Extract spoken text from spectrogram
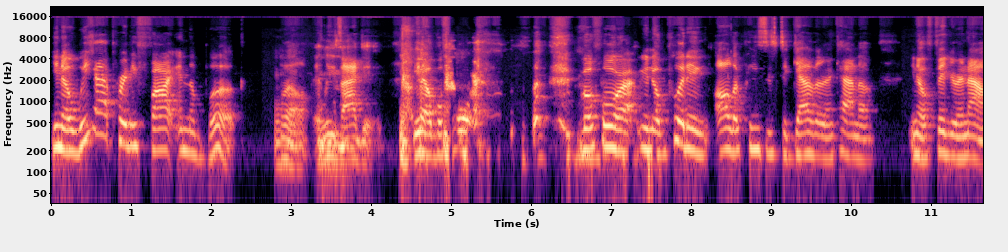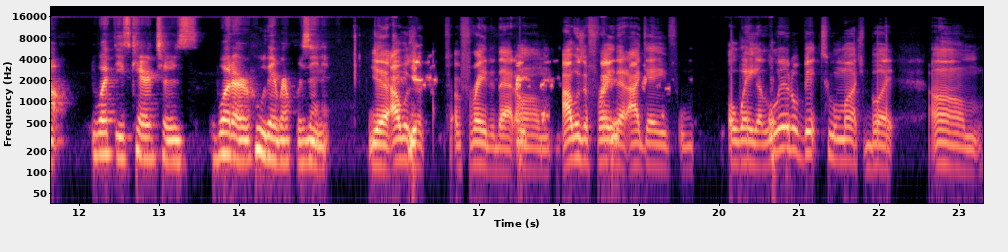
you know, we got pretty far in the book. Mm-hmm. Well, at least I did. You know, before before you know putting all the pieces together and kind of you know figuring out what these characters what are who they represented. Yeah, I was yeah. afraid of that. Um, I was afraid that I gave away a little bit too much, but um,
